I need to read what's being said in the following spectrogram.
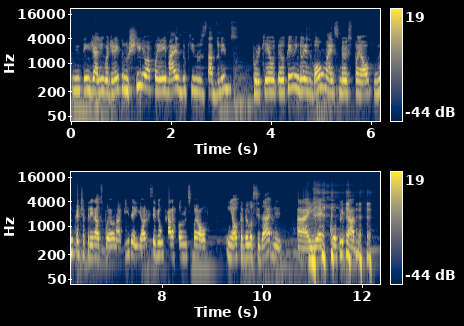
não entendi a língua direito. No Chile eu apanhei mais do que nos Estados Unidos. Porque eu, eu tenho inglês bom, mas meu espanhol, nunca tinha treinado espanhol na vida. E a hora que você vê um cara falando espanhol em alta velocidade, aí é complicado.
